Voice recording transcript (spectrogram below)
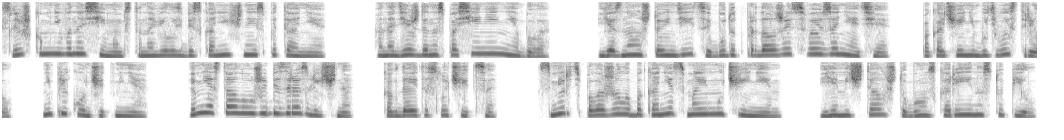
Слишком невыносимым становилось бесконечное испытание, а надежды на спасение не было. Я знал, что индейцы будут продолжать свое занятие, пока чей-нибудь выстрел не прикончит меня. И мне стало уже безразлично, когда это случится. Смерть положила бы конец моим мучениям. Я мечтал, чтобы он скорее наступил.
